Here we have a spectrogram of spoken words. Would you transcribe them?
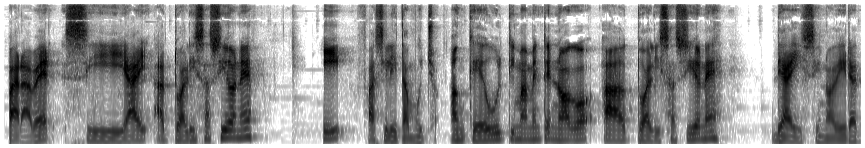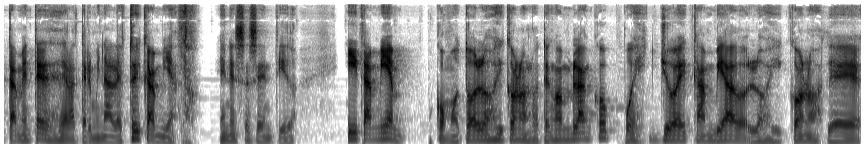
para ver si hay actualizaciones y facilita mucho. Aunque últimamente no hago actualizaciones de ahí, sino directamente desde la terminal. Estoy cambiando en ese sentido. Y también, como todos los iconos lo tengo en blanco, pues yo he cambiado los iconos de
